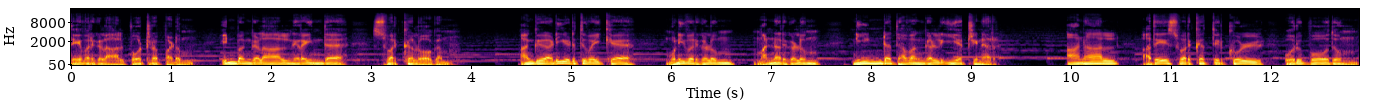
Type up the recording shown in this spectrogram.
தேவர்களால் போற்றப்படும் இன்பங்களால் நிறைந்த ஸ்வர்க்கலோகம். அங்கு அடியெடுத்து வைக்க முனிவர்களும் மன்னர்களும் நீண்ட தவங்கள் இயற்றினர். ஆனால் அதே ஸ்வர்க்கத்திற்குள் ஒருபோதும்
